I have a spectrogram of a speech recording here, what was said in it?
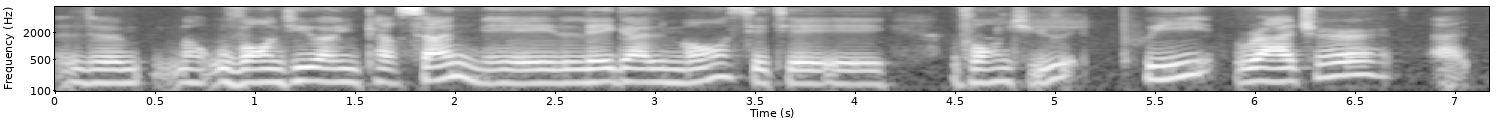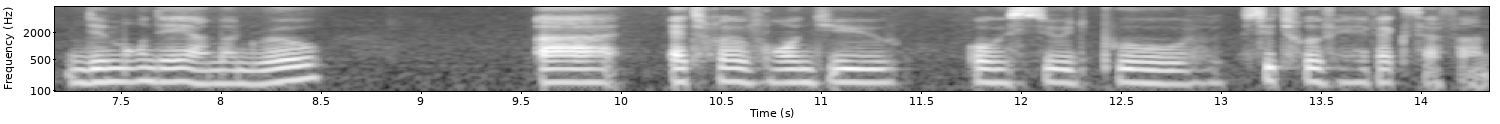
le, vendu à une personne, mais légalement, c'était vendu. Puis Roger a demandé à Monroe à être vendu au sud pour se trouver avec sa femme.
